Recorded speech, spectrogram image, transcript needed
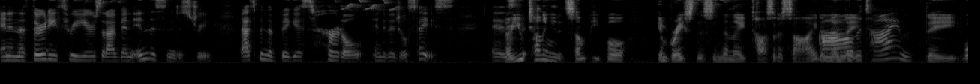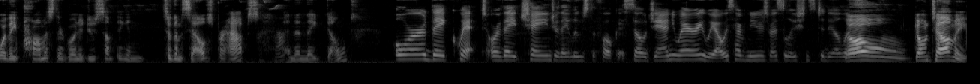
And in the 33 years that I've been in this industry, that's been the biggest hurdle individuals face. Is Are you telling me that some people embrace this and then they toss it aside and all then they the time? they or they promise they're going to do something and to themselves perhaps Uh-huh. and then they don't? Or they quit or they change or they lose the focus. So January, we always have New Year's resolutions to deal with. Oh, don't tell me.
